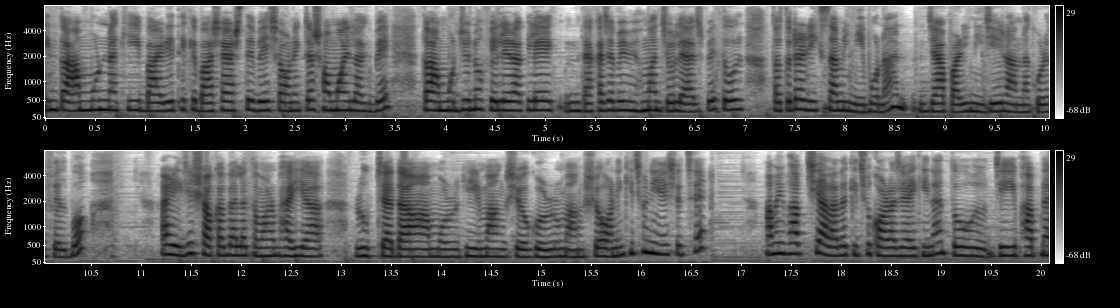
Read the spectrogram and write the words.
কিন্তু আম্মুর নাকি বাইরে থেকে বাসায় আসতে বেশ অনেকটা সময় লাগবে। তো আম্মুর জন্য ফেলে রাখলে দেখা যাবে মেহমান চলে আসবে। তো ততটা রিস্ক আমি নিব না, যা পারি নিজেই রান্না করে ফেলব। আর এই যে সকালবেলা তোমার ভাইয়া রূপচাঁদা, মুরগির মাংস, গরুর মাংস অনেক কিছু নিয়ে এসেছে। আমি ভাবছি আলাদা কিছু করা যায় কি না তো যেই ভাবনা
